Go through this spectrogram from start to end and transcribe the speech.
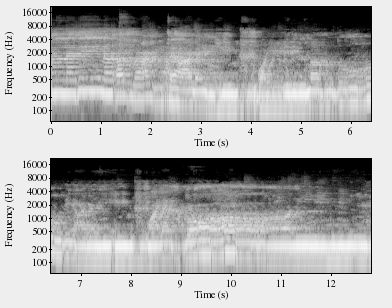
الذين أنعمت عليهم غير المغضوب عليهم ولا الضالين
